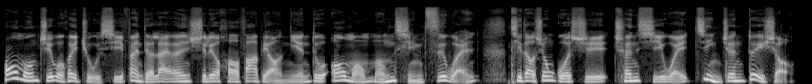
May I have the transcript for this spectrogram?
欧盟执委会主席范德赖恩十六号发表年度欧盟盟情咨文，提到中国时称其为竞争对手，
